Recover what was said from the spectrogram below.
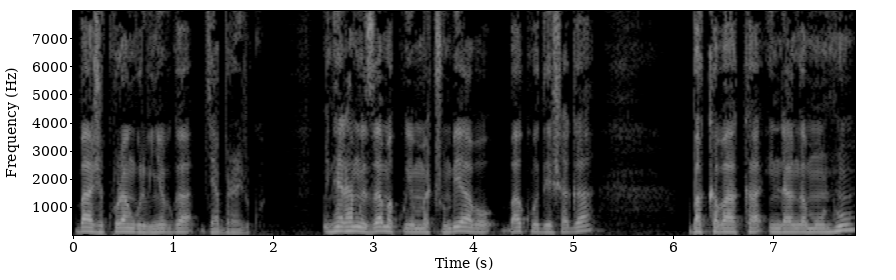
baje kurangura ibinyobwa bya burarirwa interahamwe zamakuye mu macumbi yabo bakodeshaga bakabaka indangamuntu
